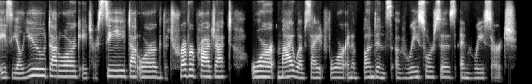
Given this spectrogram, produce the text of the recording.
aclu.org, hrc.org, the Trevor Project, or my website for an abundance of resources and research.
